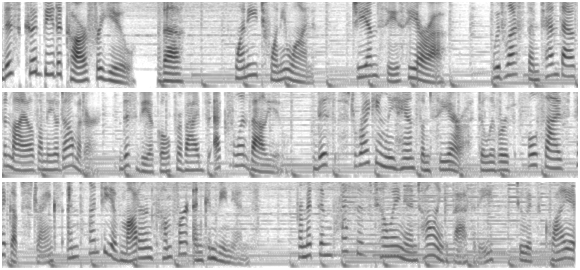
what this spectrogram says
This could be the car for you. The 2021 GMC Sierra. With less than 10,000 miles on the odometer, this vehicle provides excellent value. This strikingly handsome Sierra delivers full-size pickup strength and plenty of modern comfort and convenience. From its impressive towing and hauling capacity to its quiet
